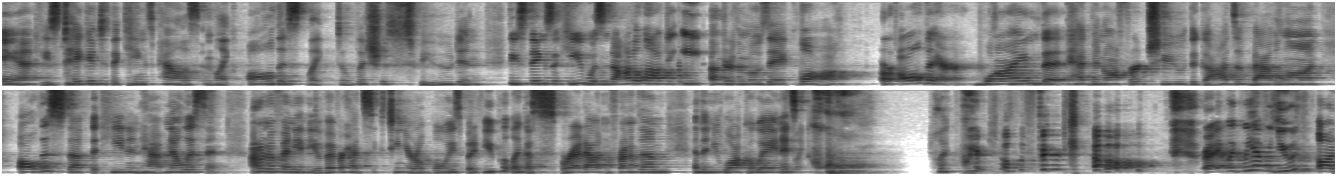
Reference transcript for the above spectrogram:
and he's taken to the king's palace and like all this like delicious food and these things that he was not allowed to eat under the Mosaic law are all there. Wine that had been offered to the gods of Babylon, all this stuff that he didn't have. Now, listen, I don't know if any of you have ever had 16 year old boys, but if you put like a spread out in front of them and then you walk away and it's like, like, where did all the food go? Right? Like we have youth on,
